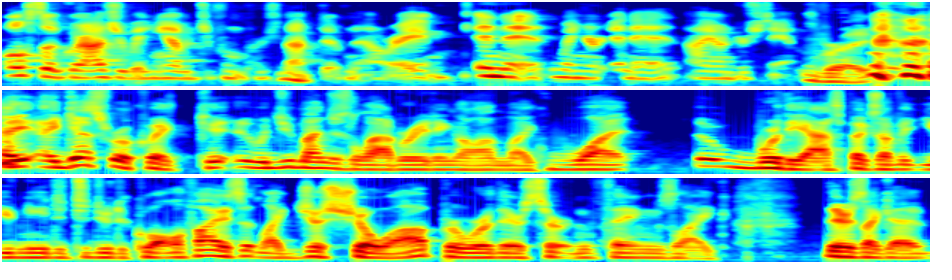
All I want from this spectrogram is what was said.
also graduating, you have a different perspective now, right? In it, when you're in it, I understand. Right. I, I guess real quick, would you mind just elaborating on like what were the aspects of it you needed to do to qualify? Is it like just show up, or were there certain things like there's like a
